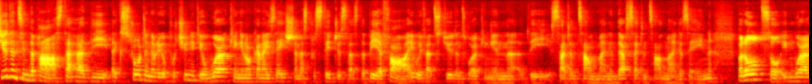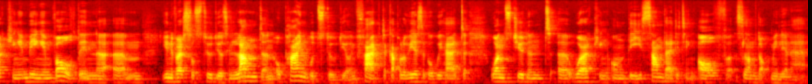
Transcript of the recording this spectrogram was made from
Students in the past have had the extraordinary opportunity of working in organization as prestigious as the BFI. We've had students working in uh, the Sight and Sound magazine, their Sight and Sound magazine, but also in working in being involved in uh, um, Universal Studios in London or Pinewood Studio. In fact, a couple of years ago we had one student uh, working on the sound editing of Slumdog Millionaire.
